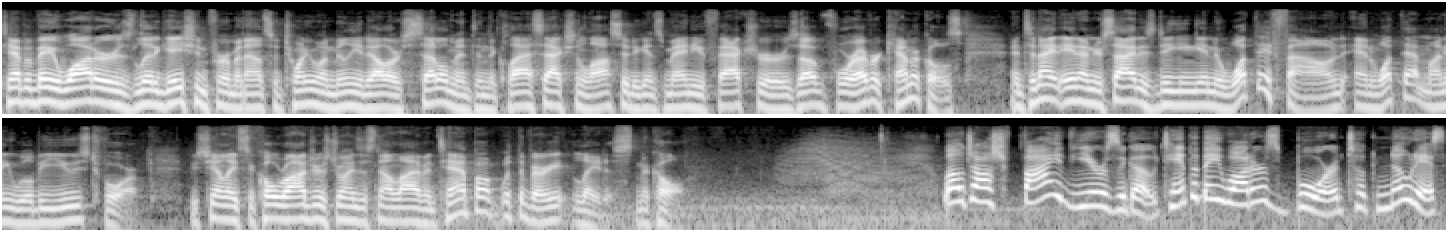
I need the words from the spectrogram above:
Tampa Bay Water's litigation firm announced a $21 million settlement in the class action lawsuit against manufacturers of Forever Chemicals. And tonight, 8 on your side is digging into what they found and what that money will be used for. News Channel 8's Nicole Rogers joins us now live in Tampa with the very latest. Nicole. Well, Josh, five years ago, Tampa Bay Water's board took notice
